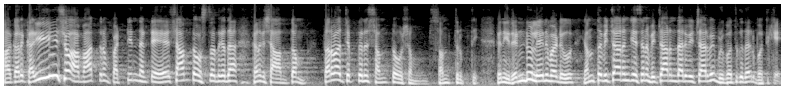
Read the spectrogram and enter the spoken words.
ఆ కనుక కనీసం ఆ మాత్రం పట్టిందంటే శాంతం వస్తుంది కదా. కనుక శాంతం తర్వాత చెప్తేనే సంతోషం సంతృప్తి. కానీ రెండూ లేనివాడు ఎంత విచారం చేసినా విచారం దారి విచారమే ఇప్పుడు బతుకుదారి బతికే.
